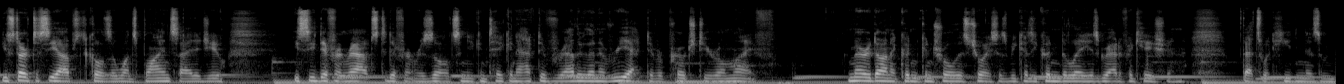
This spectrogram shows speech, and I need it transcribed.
You start to see obstacles that once blindsided you. You see different routes to different results, and you can take an active rather than a reactive approach to your own life. Maradona couldn't control his choices because he couldn't delay his gratification. That's what hedonism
